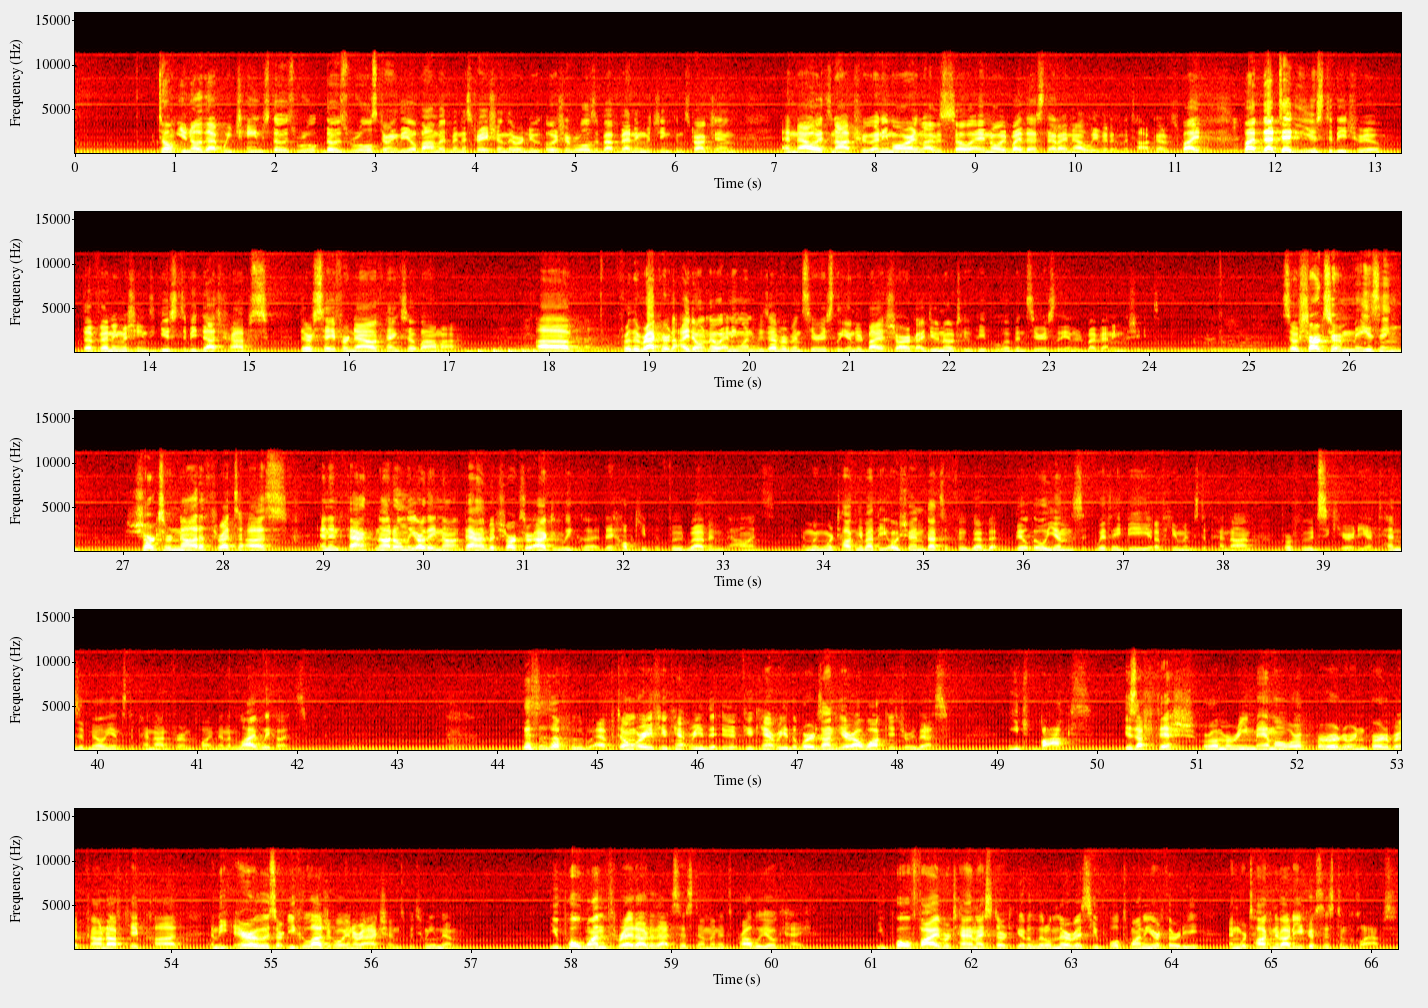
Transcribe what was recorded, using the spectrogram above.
Don't you know that we changed those, rule, those rules during the Obama administration? There were new OSHA rules about vending machine construction, and now it's not true anymore. And I was so annoyed by this that I now leave it in the talk out of spite. But that did used to be true, that vending machines used to be death traps. They're safer now, thanks Obama. Uh, for the record, I don't know anyone who's ever been seriously injured by a shark. I do know two people who have been seriously injured by vending machines. So sharks are amazing. Sharks are not a threat to us. And in fact, not only are they not bad, but sharks are actively good. They help keep the food web in balance. And when we're talking about the ocean, that's a food web that billions with a B of humans depend on for for food security, and tens of millions depend on for employment and livelihoods. This is a food web. Don't worry if you can't read the, if you can't read the words on here. I'll walk you through this. Each box is a fish or a marine mammal or a bird or invertebrate found off Cape Cod, and the arrows are ecological interactions between them. You pull one thread out of that system and it's probably okay. You pull five or 10, I start to get a little nervous. You pull 20 or 30, and we're talking about ecosystem collapse.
